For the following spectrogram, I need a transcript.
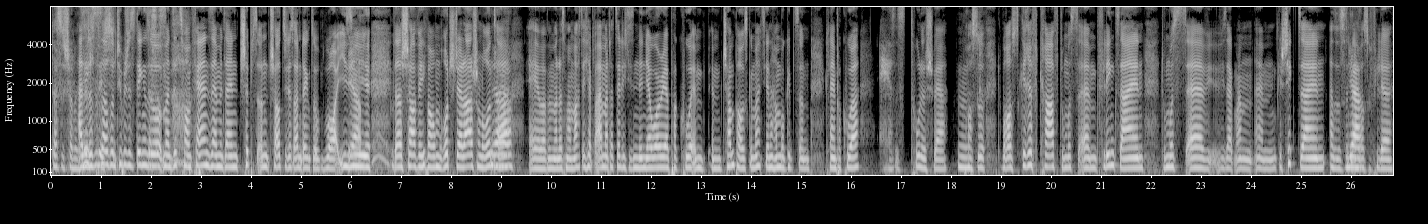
Das ist schon Also richtig. das ist auch so ein typisches Ding, so man sitzt vorm Fernseher mit seinen Chips und schaut sich das an und denkt so, boah, easy, Ja. das schaffe ich, warum rutscht der da schon runter? Ja. Ey, aber wenn man das mal macht, ich habe einmal tatsächlich diesen Ninja Warrior Parcours im, im Jump House gemacht. Hier in Hamburg gibt's so einen kleinen Parcours. Ey, das ist todesschwer. Hm. Brauchst du, du brauchst Griffkraft, du musst ähm, flink sein, du musst, äh, wie, wie sagt man, ähm, geschickt sein. Also es sind Ja. einfach so viele.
